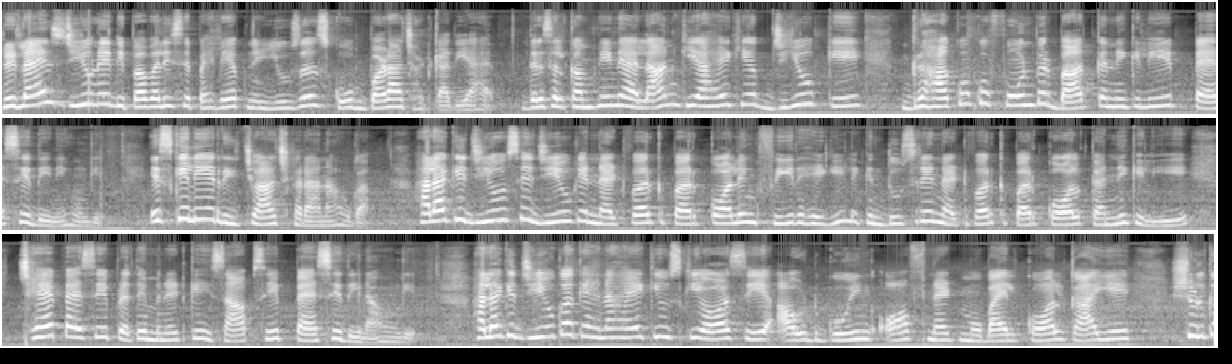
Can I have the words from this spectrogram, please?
रिलायंस जियो ने दीपावली से पहले अपने यूज़र्स को बड़ा झटका दिया है। दरअसल कंपनी ने ऐलान किया है कि अब जियो के ग्राहकों को फ़ोन पर बात करने के लिए पैसे देने होंगे। इसके लिए रिचार्ज कराना होगा। हालाँकि जियो से जियो के नेटवर्क पर कॉलिंग फ्री रहेगी, लेकिन दूसरे नेटवर्क पर कॉल करने के लिए छः पैसे प्रति मिनट के हिसाब से पैसे देना होंगे। हालाँकि जियो का कहना है कि उसकी ओर से outgoing off net mobile call का ये शुल्क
